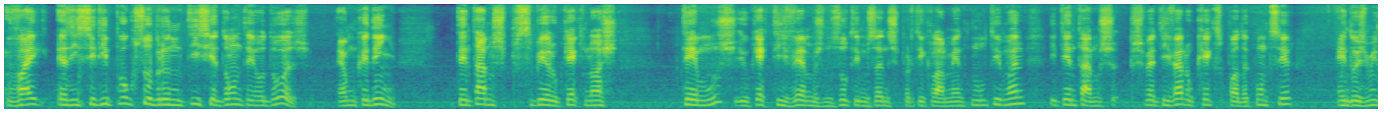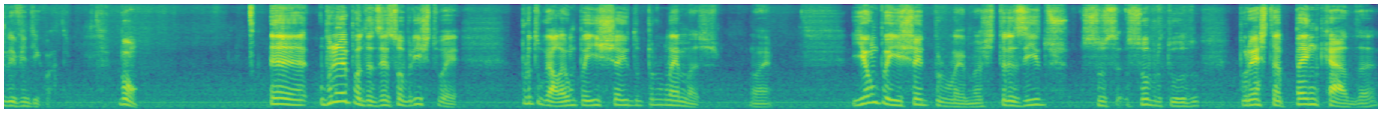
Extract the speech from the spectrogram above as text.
vai decidir pouco sobre a notícia de ontem ou de hoje. É um bocadinho tentarmos perceber o que é que nós temos e o que é que tivemos nos últimos anos, particularmente no último ano, e tentarmos perspectivar o que é que se pode acontecer em 2024. Bom, Uh, o primeiro ponto a dizer sobre isto é: Portugal é um país cheio de problemas, não é? E é um país cheio de problemas trazidos, sobretudo, por esta pancada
